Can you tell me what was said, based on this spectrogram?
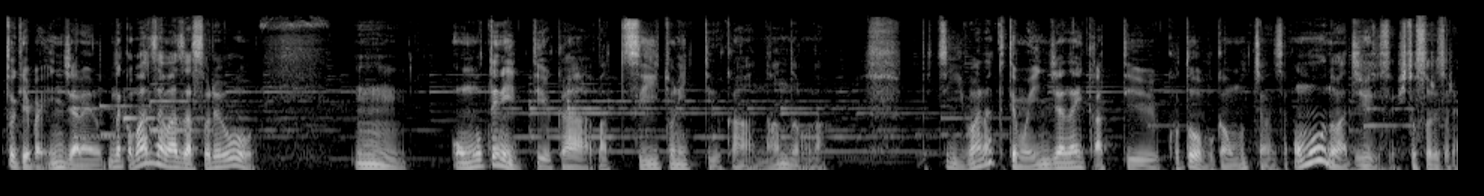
とけばいいんじゃないの。なんかわざわざそれをうん表にっていうか、まあ、ツイートにっていうかなんだろうな。別に言わなくてもいいんじゃないかっていうことを僕は思っちゃうんですよ。思うのは自由ですよ人それぞれ。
